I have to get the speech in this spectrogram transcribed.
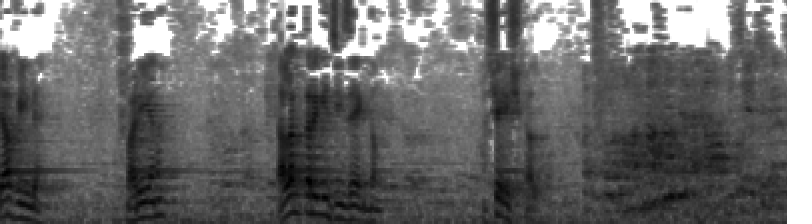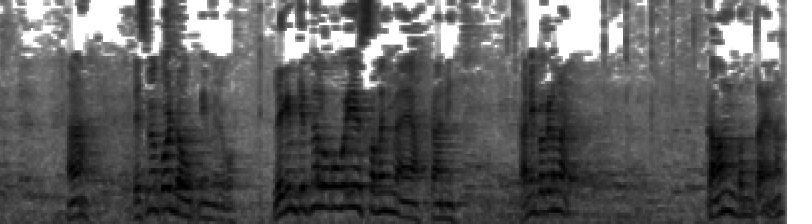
क्या फील है? भारी है ना? अलग तरह की चीज़ है एकदम। शेष कल। है ना? इसमें कोई डाउट नहीं मेरे को। लेकिन कितने लोगों को ये समझ में आया? कहानी। कहानी पकड़ में काम बनता है ना?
